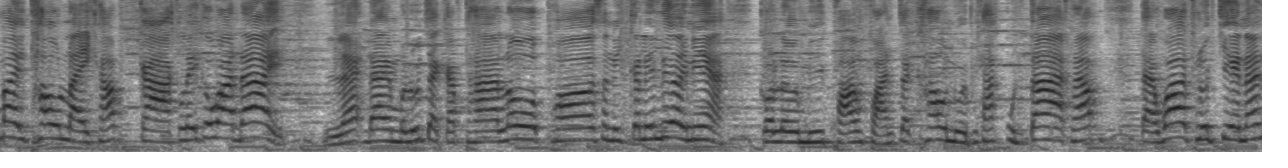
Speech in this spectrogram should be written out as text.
ไม่เท่าไหร่ครับ กากเลยก็ว่าได้ และได้มารู้จักกับทาโร่พอสนิทกันเรื่อยๆเนี่ย ก็เลยมีความฝันจะเข้าหน่วยพิทักษ์อุลตร้าครับ แต่ว่าโทรเกียนั้น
